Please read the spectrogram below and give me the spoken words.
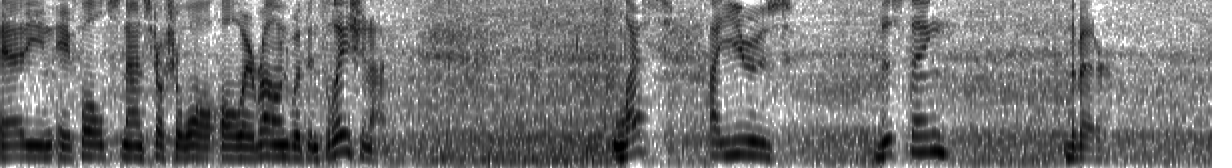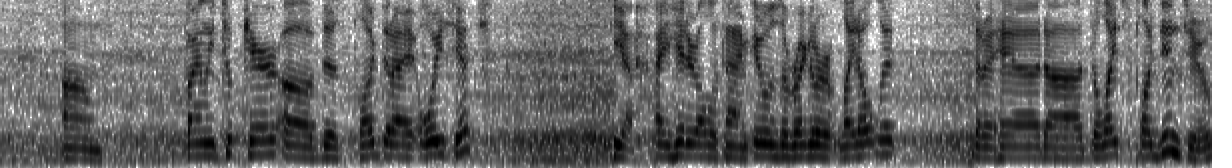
adding a false non-structural wall all the way around with insulation on it. Less I use this thing, the better. Um, finally took care of this plug that I always hit. Yeah, I hit it all the time. It was a regular light outlet that I had uh, the lights plugged into,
